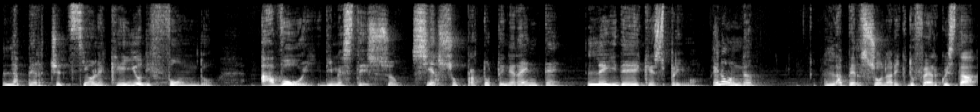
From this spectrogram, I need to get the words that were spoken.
la percezione che io diffondo a voi di me stesso sia soprattutto inerente alle idee che esprimo e non la persona Ric Dufer, questa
